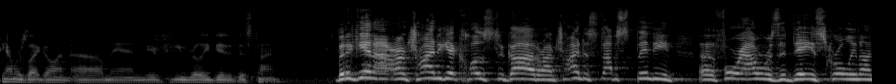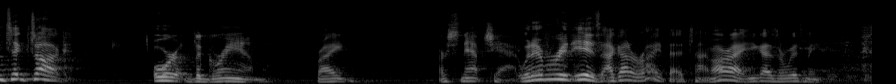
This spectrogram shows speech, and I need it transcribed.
Tamara's like going, oh man, you really did it this time. But again, I'm trying to get close to God, or I'm trying to stop spending uh, four hours a day scrolling on TikTok or the gram, right? Or Snapchat, whatever it is. I got it right that time. All right, you guys are with me.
